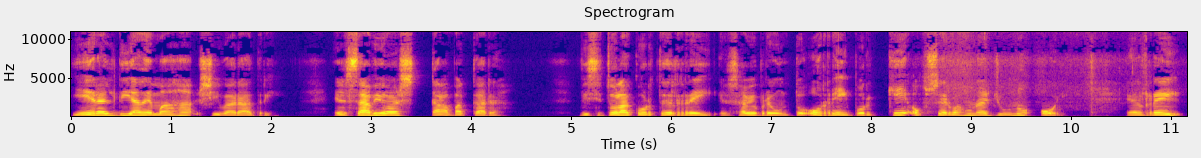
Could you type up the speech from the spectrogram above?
y era el día de Mahashivaratri. El sabio Ashtavakara visitó la corte del rey. El sabio preguntó, oh rey, ¿por qué observas un ayuno hoy? El rey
